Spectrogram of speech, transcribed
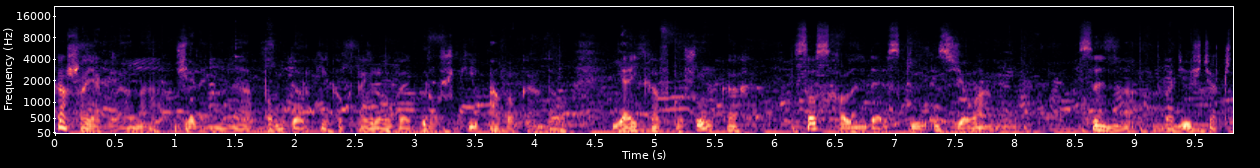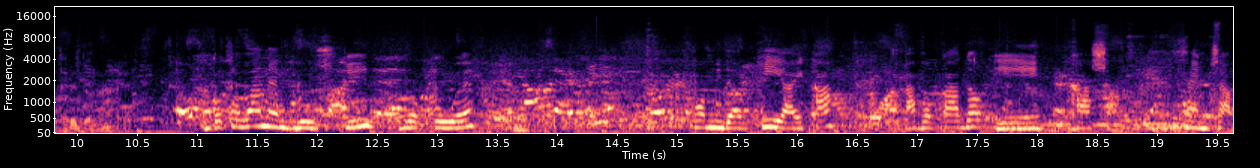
kasza jaglana, zielenina, pomidorki koktajlowe, gruszki, awokado, jajka w koszulkach, sos holenderski z ziołami. Cena 24 dolary. Gotowane gruszki, brokuły, pomidorki, jajka, awokado i kasza, tęcza.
